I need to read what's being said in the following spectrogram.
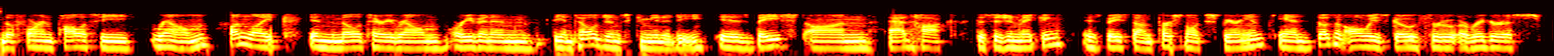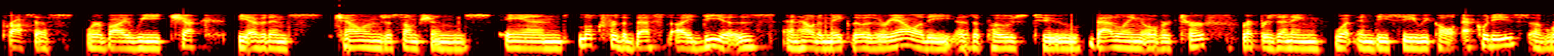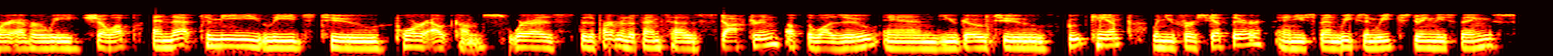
the foreign policy realm, unlike in the military realm or even in the intelligence community, is based on ad hoc decision making, is based on personal experience, and doesn't always go through a rigorous process whereby we check the evidence, challenge assumptions, and look for the best ideas and how to make those a reality as opposed to battling over turf representing what in DC we call equities of wherever we show up. And that to me leads to poor outcomes. Whereas the Department of Defense has doctrine up the wazoo and you go to boot camp when you first get there and you spend weeks and weeks doing these things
